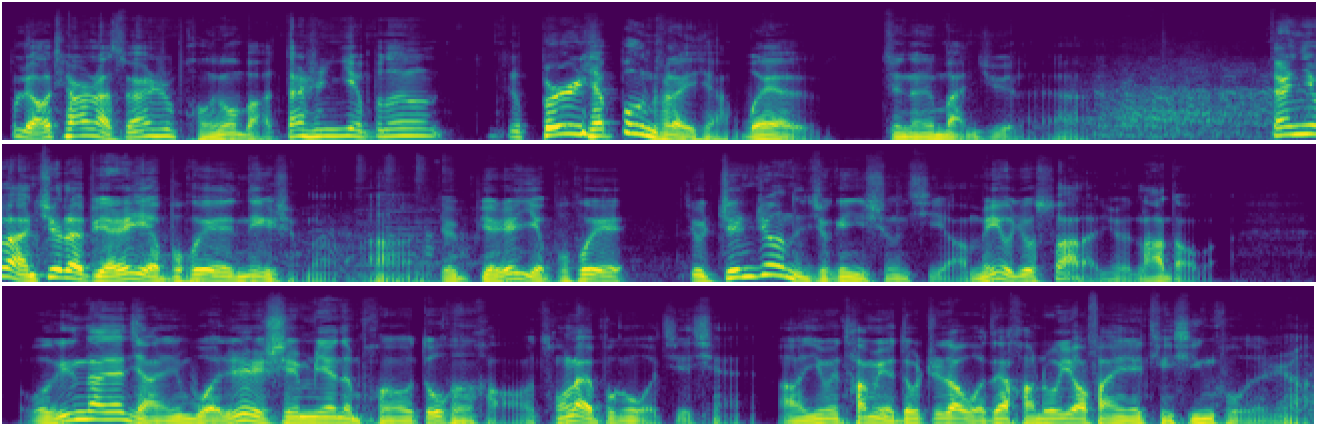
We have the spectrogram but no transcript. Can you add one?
不聊天了，虽然是朋友吧，但是你也不能就嘣一下蹦出来一下，我也。只能婉拒了啊！但是你婉拒了，别人也不会那个什么啊，就别人也不会就真正的就跟你生气啊，没有就算了，就拉倒吧。我跟大家讲，我这身边的朋友都很好，从来不跟我借钱啊，因为他们也都知道我在杭州要饭也挺辛苦的，你知道。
